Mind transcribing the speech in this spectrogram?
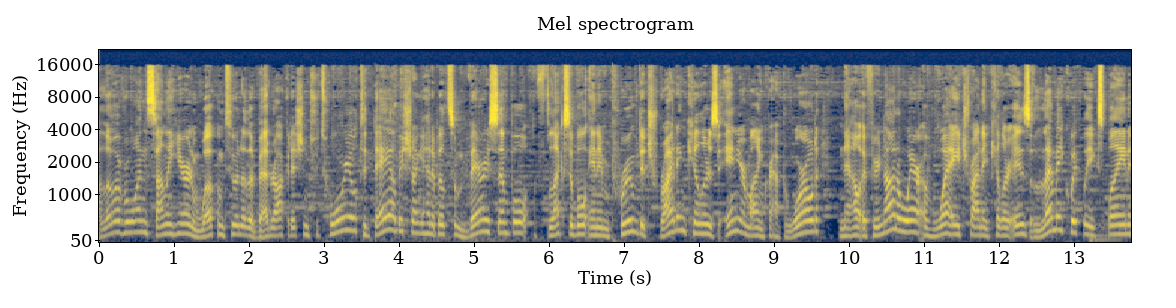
Hello everyone, Silently here and welcome to another Bedrock Edition tutorial. Today I'll be showing you how to build some very simple, flexible, and improved Trident killers in your Minecraft world. Now if you're not aware of what a Trident killer is, let me quickly explain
